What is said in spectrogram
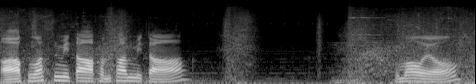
아 고맙습니다. 감사합니다. 고마워요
